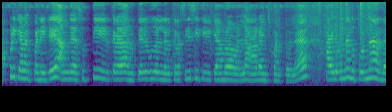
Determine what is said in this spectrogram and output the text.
அப்படி கணக்கு பண்ணிவிட்டு அங்கே சுற்றி இருக்கிற அந்த தெருவுகளில் இருக்கிற சிசிடிவி கேமராவெல்லாம் ஆராய்ச்சி பண்ணதில் அதில் வந்து அந்த பொண்ணு அந்த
